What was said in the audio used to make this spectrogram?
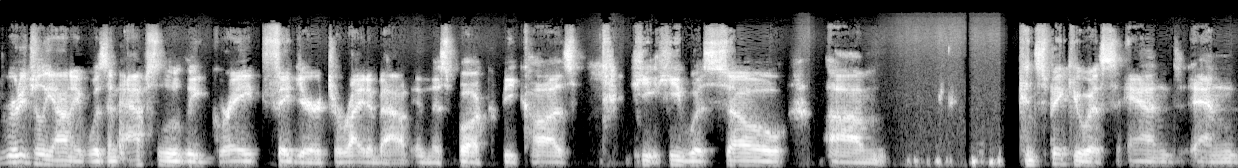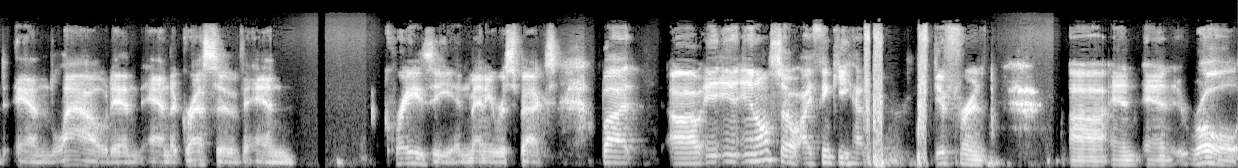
Rudy Giuliani was an absolutely great figure to write about in this book because he he was so um, conspicuous and and and loud and and aggressive and crazy in many respects, but uh, and, and also I think he had a different uh, and and role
